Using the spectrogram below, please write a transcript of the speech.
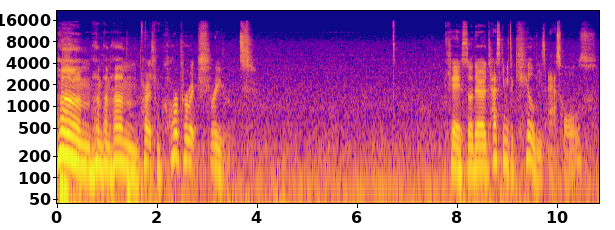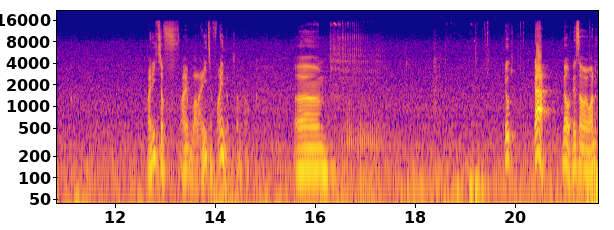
Hmm, hum, hum, hum. Parts from corporate trade routes. Okay, so they're tasking me to kill these assholes. I need to. Well, I need to find them somehow. Um. Oops. Ah! No, that's not what I wanted.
